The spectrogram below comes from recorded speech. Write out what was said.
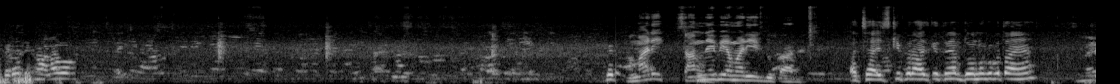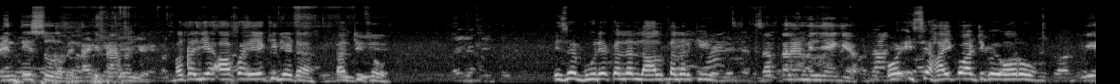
बेटा दिखाना वो। हमारी सामने भी हमारी एक दुकान है। अच्छा इसकी प्राइस कितने आप दोनों को बताए। हैं पैंतीस सौ रुपये थर्टी फाइव हंड्रेड मतलब ये आपका एक ही रेट है पैंतीस सौ। इसमें भूरे कलर लाल कलर की? सब कलर मिल जाएँगे और इससे हाई क्वालिटी कोई और हो? ये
